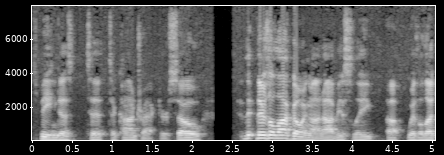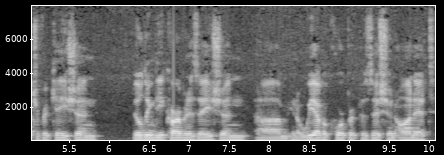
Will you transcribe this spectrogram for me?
speaking to to, to contractors. So th- there's a lot going on, obviously, uh, with electrification, building decarbonization. Um, you know, we have a corporate position on it.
